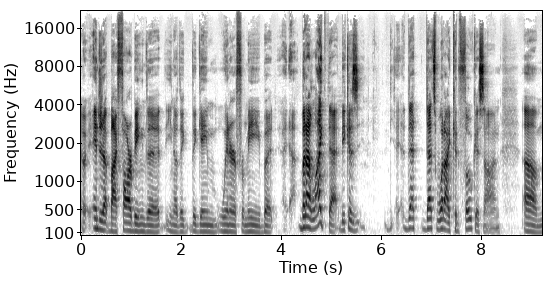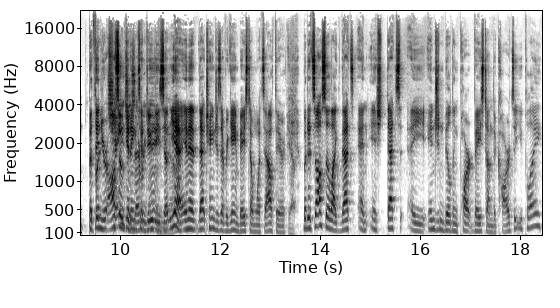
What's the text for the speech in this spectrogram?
ended up by far being the you know the the game winner for me. But but I like that because that that's what I could focus on. Um, but then But you're also getting to do game, these, you know? yeah, and it, that changes every game based on what's out there. Yep. But it's also like that's an ish, that's a engine building part based on the cards that you play.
